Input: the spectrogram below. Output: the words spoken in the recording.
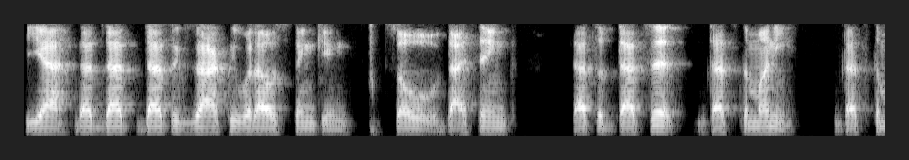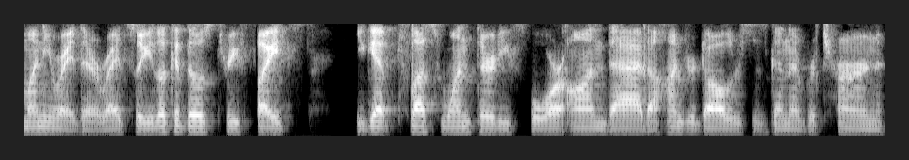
yeah, that that that's exactly what I was thinking. So I think that's a that's it. That's the money. That's the money right there, right? So you look at those three fights, you get plus 134 on that. $100 is going to return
